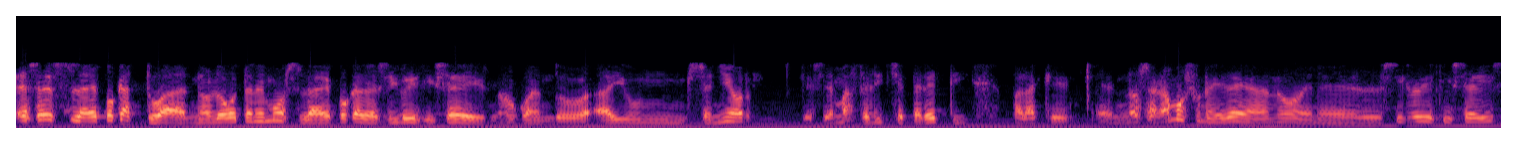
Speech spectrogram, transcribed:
esa es la época actual, ¿no? Luego tenemos la época del siglo XVI, ¿no? Cuando hay un señor que se llama Felice Peretti, para que eh, nos hagamos una idea, ¿no? En el siglo XVI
